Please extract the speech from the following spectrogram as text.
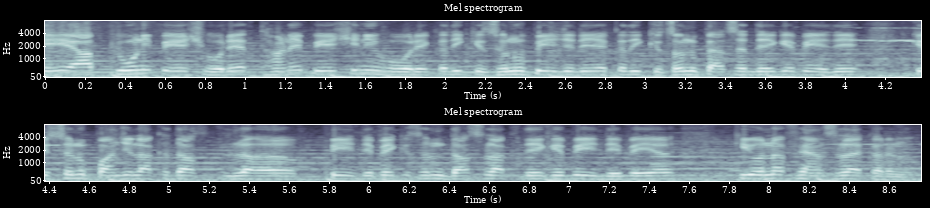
ਇਹ ਆਪ ਕਿਉਂ ਨਹੀਂ ਪੇਸ਼ ਹੋ ਰਿਹਾ? ਥਾਣੇ ਪੇਸ਼ ਹੀ ਨਹੀਂ ਹੋ ਰਹੇ। ਕਦੀ ਕਿਸੇ ਨੂੰ ਭੇਜ ਰਹੇ ਆ, ਕਦੀ ਕਿਸੇ ਨੂੰ ਪੈਸੇ ਦੇ ਕੇ ਭੇਜਦੇ। ਕਿਸੇ ਨੂੰ 5 ਲੱਖ 10 ਭੇਜਦੇ ਪਏ, ਕਿਸੇ ਨੂੰ 10 ਲੱਖ ਦੇ ਕੇ ਭੇਜਦੇ ਪਏ ਆ ਕਿ ਉਹਨਾਂ ਫੈਸਲਾ ਕਰਨ।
